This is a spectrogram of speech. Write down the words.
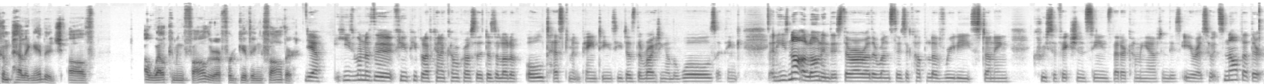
compelling image of a welcoming father, a forgiving father. Yeah, he's one of the few people I've kind of come across that does a lot of Old Testament paintings. He does the writing on the walls, I think. And he's not alone in this. There are other ones. There's a couple of really stunning crucifixion scenes that are coming out in this era. So it's not that there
